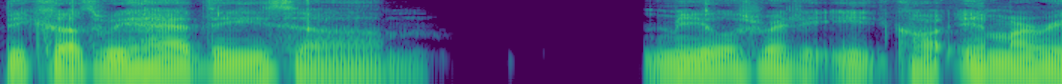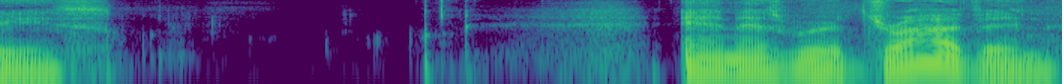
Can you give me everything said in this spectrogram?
because we had these um, meals ready to eat called MREs. And as we were driving,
